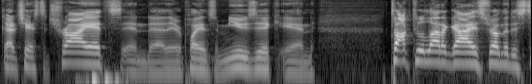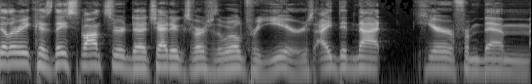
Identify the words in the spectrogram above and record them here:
got a chance to try it, and uh, they were playing some music and talked to a lot of guys from the distillery because they sponsored uh, Chad Dukes versus the World for years. I did not hear from them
